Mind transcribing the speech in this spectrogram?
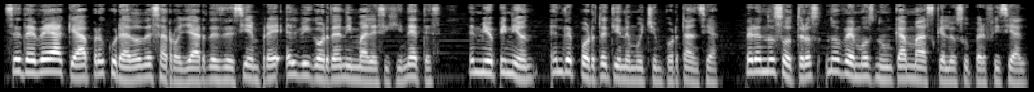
se debe a que ha procurado desarrollar desde siempre el vigor de animales y jinetes. En mi opinión, el deporte tiene mucha importancia, pero nosotros no vemos nunca más que lo superficial.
